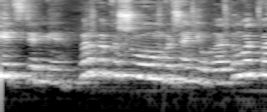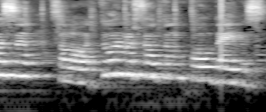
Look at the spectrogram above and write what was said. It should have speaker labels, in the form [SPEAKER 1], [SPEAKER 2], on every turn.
[SPEAKER 1] сәлеметсіздер ме бір kkш он бір және олардың отбасы салауатты өмір салтын қолдаймыз.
